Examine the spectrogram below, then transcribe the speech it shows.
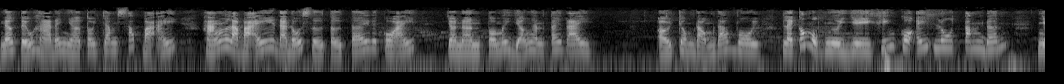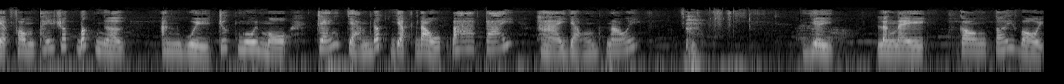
Nếu Tiểu Hạ đã nhờ tôi chăm sóc bà ấy, hẳn là bà ấy đã đối xử tử tế với cô ấy cho nên tôi mới dẫn anh tới đây. Ở trong động đá vôi lại có một người gì khiến cô ấy lưu tâm đến. Nhạc Phong thấy rất bất ngờ. Anh quỳ trước ngôi mộ, trán chạm đất dập đầu ba cái, hạ giọng nói. Dì, lần này con tới vội,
